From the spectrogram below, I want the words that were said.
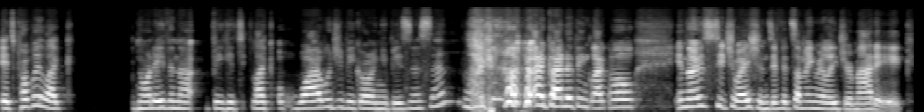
it's probably like not even that big. Like, why would you be growing your business then? Like, I kind of think like, well, in those situations, if it's something really dramatic,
